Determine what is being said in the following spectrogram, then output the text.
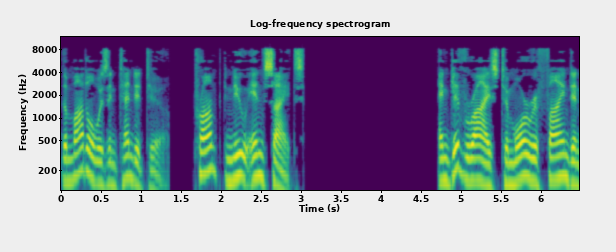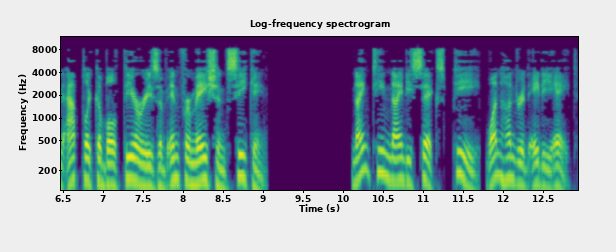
The model was intended to «prompt new insights and give rise to more refined and applicable theories of information seeking». 1996, p. 188.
